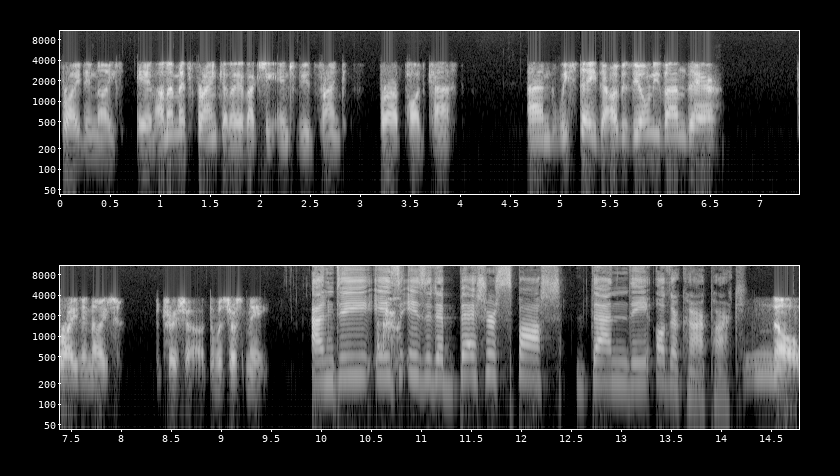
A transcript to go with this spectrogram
Friday night. In, and I met Frank, and I have actually interviewed Frank for our podcast. And we stayed there. I was the only van there Friday night, Patricia. There was just me. And is is it a better spot than the other car park? No.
